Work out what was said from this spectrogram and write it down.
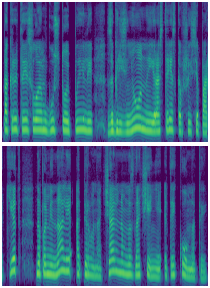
покрытые слоем густой пыли, загрязненный и растрескавшийся паркет напоминали о первоначальном назначении этой комнаты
